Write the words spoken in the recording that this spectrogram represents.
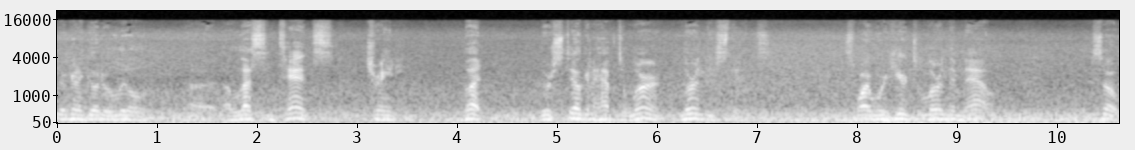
They're going to go to a little, uh, a less intense training, but they're still going to have to learn, learn these things. That's why we're here to learn them now. So,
